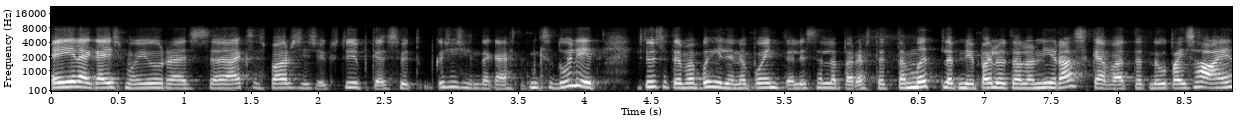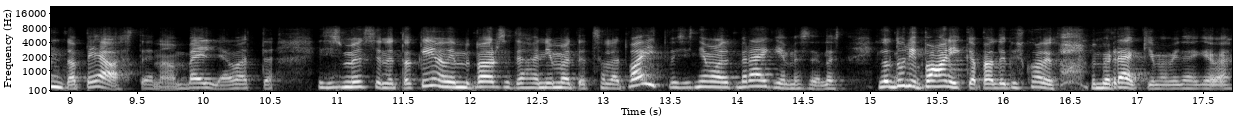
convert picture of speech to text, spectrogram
ja eile käis mu juures Access Barsis üks tüüp, kes ütleb, küsisin ta käest, et miks sa tulid, siis ta ütles, et tema põhiline point oli sellepärast, et ta mõtleb nii palju, tal on nii raske, vaata, et nagu ta ei saa enda peast enam välja, vaata. ja siis ma ütlesin, et okei okay,, me võime baarsi teha niimoodi, et sa oled vait või siis niimoodi, et me räägime sellest. ja ta tuli paanika peale, ta küsis kohe, et oh, me peame rääkima midagi või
